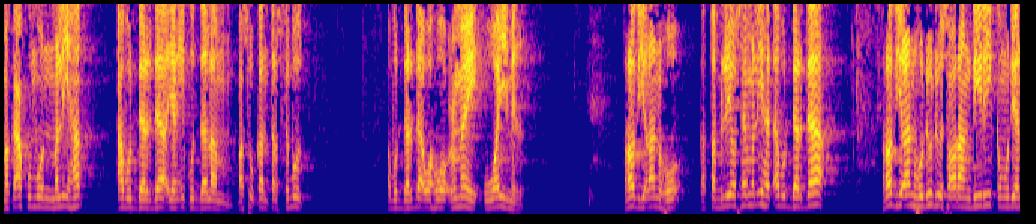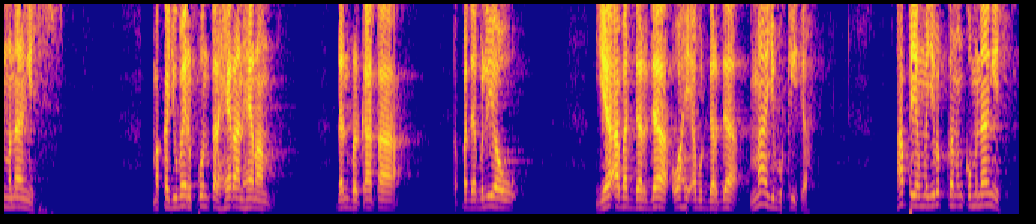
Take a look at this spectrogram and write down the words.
Maka aku pun melihat Abu Darda yang ikut dalam pasukan tersebut. Abu Darda wahwa Umay, Uwaimir. Radhiyallahu anhu, kata beliau saya melihat Abu Darda radhiyallahu anhu duduk seorang diri kemudian menangis. Maka Jubair pun terheran-heran dan berkata kepada beliau, "Ya Abu Darda, wahai Abu Darda, ma yubkika?" Apa yang menyebabkan engkau menangis?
